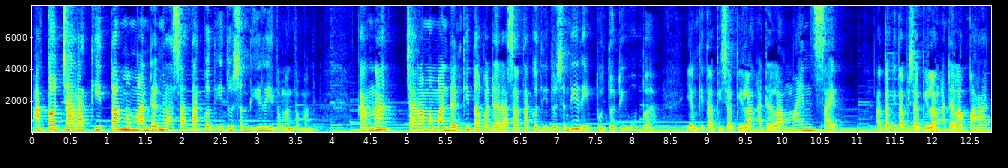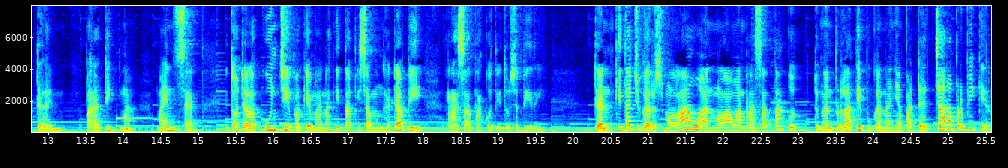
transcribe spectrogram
atau cara kita memandang rasa takut itu sendiri, teman-teman. Karena cara memandang kita pada rasa takut itu sendiri butuh diubah. Yang kita bisa bilang adalah mindset. Atau kita bisa bilang adalah paradigm, paradigma, mindset. Itu adalah kunci bagaimana kita bisa menghadapi rasa takut itu sendiri. Dan kita juga harus melawan melawan rasa takut dengan berlatih bukan hanya pada cara berpikir,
